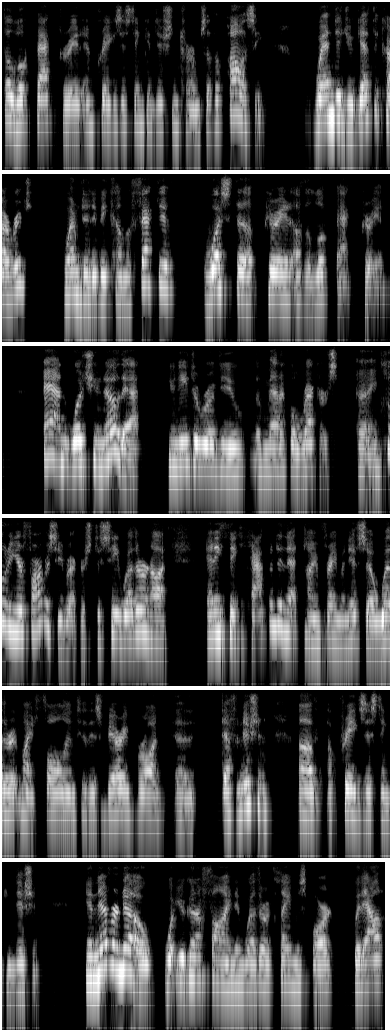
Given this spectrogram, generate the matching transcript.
the look back period and pre-existing condition terms of the policy. When did you get the coverage? When did it become effective? What's the period of the look back period? And once you know that, you need to review the medical records, uh, including your pharmacy records, to see whether or not anything happened in that time frame, and if so, whether it might fall into this very broad uh, definition of a pre-existing condition. You never know what you're going to find and whether a claim is barred without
